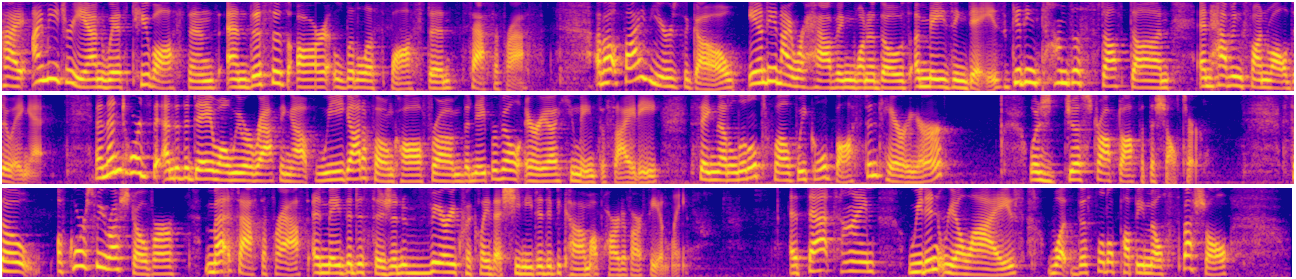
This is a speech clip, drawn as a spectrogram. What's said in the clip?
Hi, I'm Adrienne with Two Bostons, and this is our littlest Boston, Sassafras. About five years ago, Andy and I were having one of those amazing days, getting tons of stuff done and having fun while doing it. And then towards the end of the day while we were wrapping up, we got a phone call from the Naperville Area Humane Society saying that a little 12 week old Boston Terrier was just dropped off at the shelter. So, of course, we rushed over, met Sassafras, and made the decision very quickly that she needed to become a part of our family. At that time, we didn't realize what this little puppy mill special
